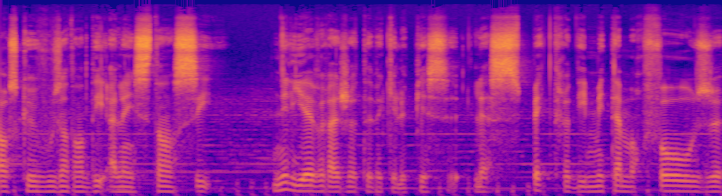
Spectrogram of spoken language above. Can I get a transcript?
Alors, ce que vous entendez à l'instant, c'est Neliev rajoute avec la pièce La spectre des métamorphoses.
